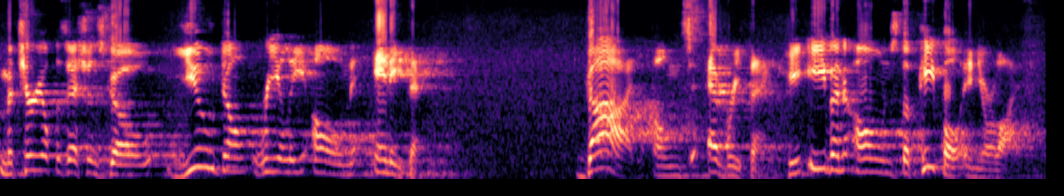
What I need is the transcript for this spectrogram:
material possessions go, you don't really own anything. God owns everything, He even owns the people in your life.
